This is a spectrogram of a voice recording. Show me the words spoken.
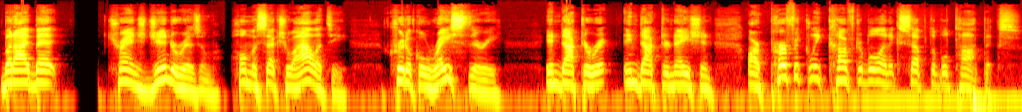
but I bet transgenderism, homosexuality, critical race theory, indoctr- indoctrination are perfectly comfortable and acceptable topics.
